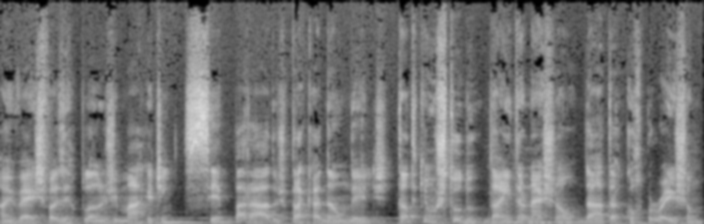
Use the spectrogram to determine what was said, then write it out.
ao invés de fazer planos planos de marketing separados para cada um deles. Tanto que um estudo da International Data Corporation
